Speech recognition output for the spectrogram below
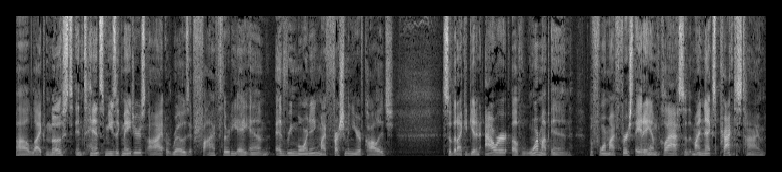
Uh, like most intense music majors, I arose at 5:30 a.m. every morning my freshman year of college so that I could get an hour of warm up in before my first 8 a.m. class so that my next practice time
